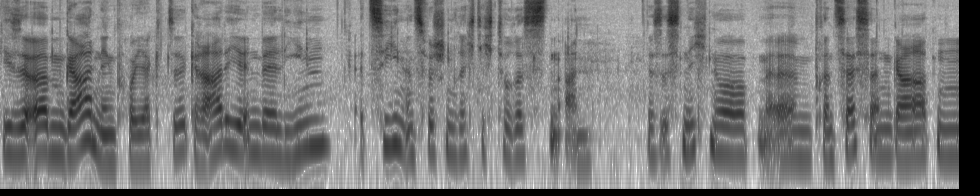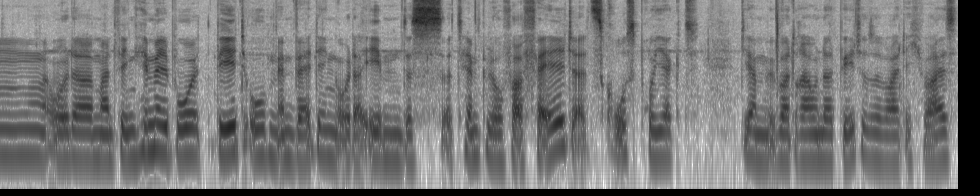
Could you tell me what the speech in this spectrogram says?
diese Urban Gardening Projekte, gerade hier in Berlin, ziehen inzwischen richtig Touristen an. Das ist nicht nur ähm, Prinzessengarten oder meinetwegen Himmelbeet oben im Wedding oder eben das Tempelhofer Feld als Großprojekt. Die haben über 300 Beete, soweit ich weiß.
